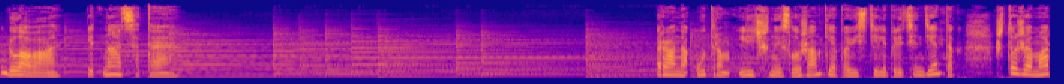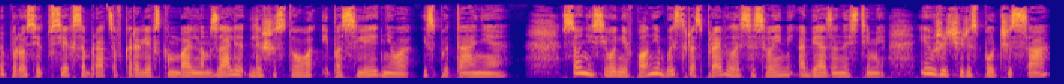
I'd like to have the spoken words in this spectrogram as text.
Глава 15 Рано утром личные служанки оповестили претенденток, что Жамар просит всех собраться в королевском бальном зале для шестого и последнего испытания. Соня сегодня вполне быстро справилась со своими обязанностями, и уже через полчаса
